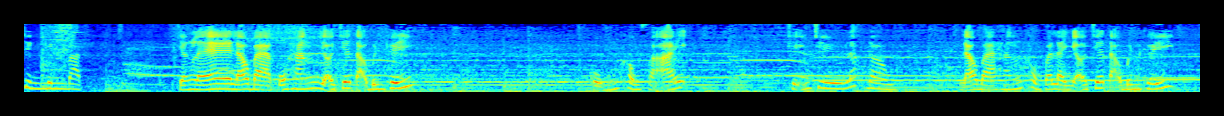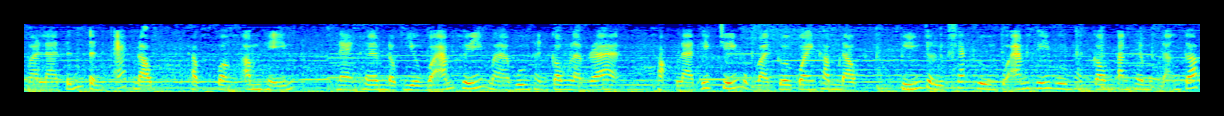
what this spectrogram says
Trinh minh bạch. Chẳng lẽ lão bà của hắn giỏi chế tạo binh khí? Cũng không phải. Triển chiêu lắc đầu. Lão bà hắn không phải là giỏi chế tạo binh khí, Mà là tính tình ác độc, Thập phần âm hiểm. Nàng thêm độc dược và ám khí mà Vương Thành Công làm ra, Hoặc là thiết trí một vài cơ quan thâm độc, Khiến cho lực sát thương của ám khí Vương Thành Công tăng thêm một đẳng cấp.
